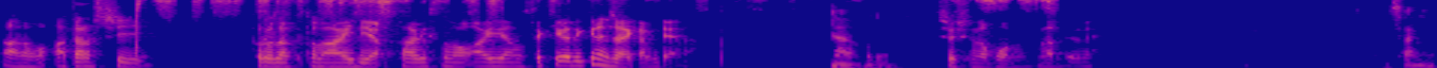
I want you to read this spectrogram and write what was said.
あの新しいプロダクトのアイディア、サービスのアイディアの設計ができるんじゃないかみたいななるほど。趣旨の本なんだよね。まさに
